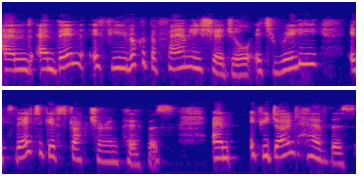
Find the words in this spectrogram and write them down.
And and then if you look at the family schedule, it's really it's there to give structure and purpose. And if you don't have this,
